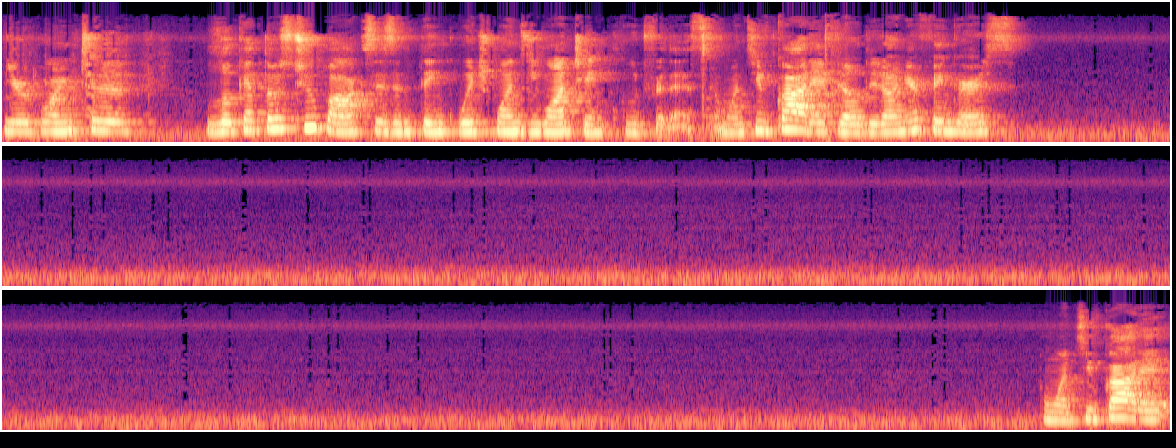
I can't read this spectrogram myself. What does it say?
You're going to look at those two boxes and think which ones you want to include for this. And once you've got it, build it on your fingers. Once you've got it,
